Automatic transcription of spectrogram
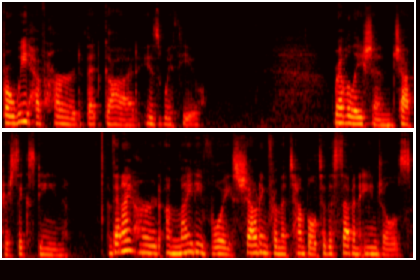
for we have heard that God is with you. Revelation chapter 16. Then I heard a mighty voice shouting from the temple to the seven angels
